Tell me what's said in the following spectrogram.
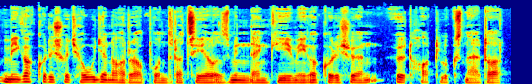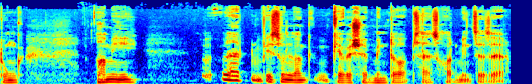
Még akkor is, hogyha ugyanarra a pontra céloz mindenki, még akkor is olyan 5-6 luxnál tartunk, ami hát viszonylag kevesebb, mint a 130 ezer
